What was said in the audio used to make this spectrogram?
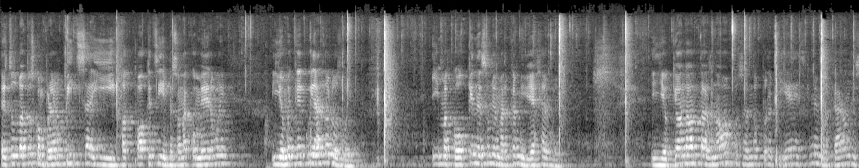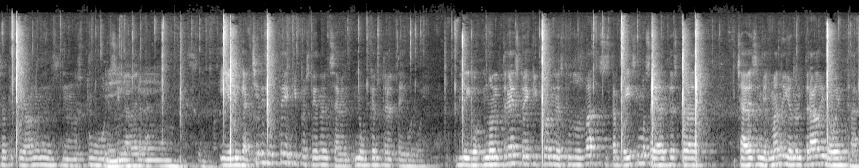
Estos vatos compraron pizza y hot pockets y empezaron a comer, güey. Y yo me quedé cuidándolos, güey. Y me acuerdo que en eso me marca mi vieja, güey. Y yo, ¿qué onda, ontas? No, pues ando por aquí. "Eh, es que me marcaron diciendo que te llevan unos, unos tubos y la verga. Y yo le al chile aquí, pero estoy en el 7. Nunca entré al table, güey. Le digo, no entré, estoy aquí con estos dos vatos, están pedísimos. Allá está Chávez y mi hermano, y yo no he entrado y no voy a entrar.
